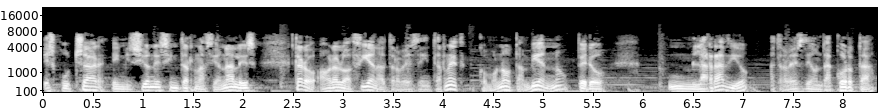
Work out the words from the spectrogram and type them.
escuchar emisiones internacionales. Claro, ahora lo hacían a través de Internet, como no, también, ¿no? Pero mm, la radio, a través de onda corta,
